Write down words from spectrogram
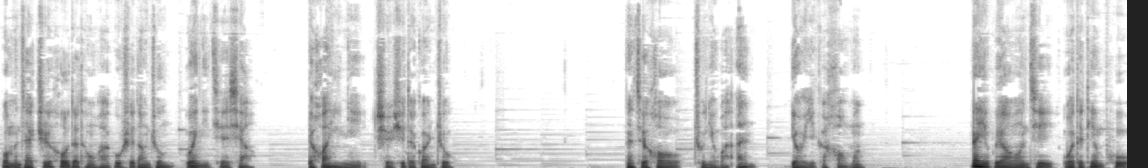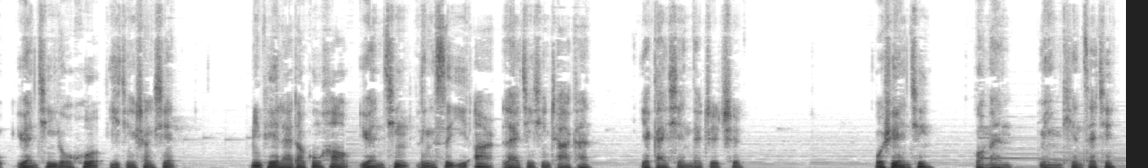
我们在之后的童话故事当中为你揭晓，也欢迎你持续的关注。那最后祝你晚安，有一个好梦。那也不要忘记我的店铺远近有货已经上线，你可以来到公号远近零四一二来进行查看，也感谢你的支持。我是远近，我们明天再见。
